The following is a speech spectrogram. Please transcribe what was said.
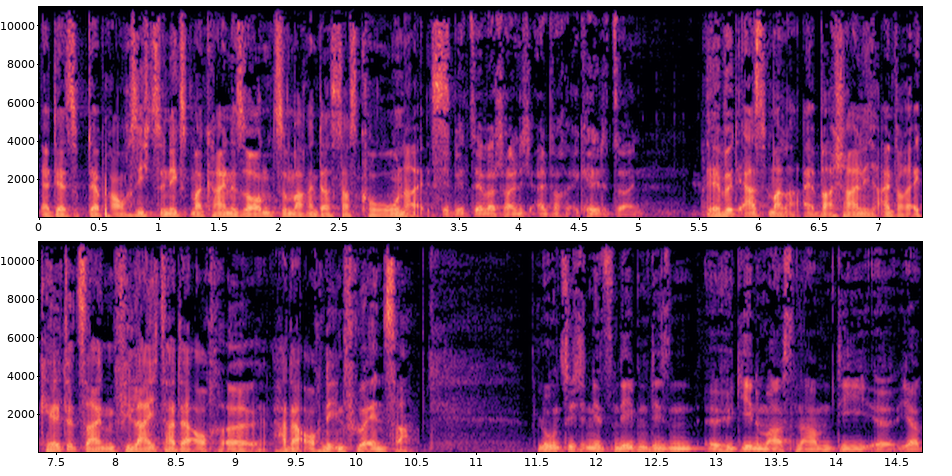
äh, der, der braucht sich zunächst mal keine Sorgen zu machen, dass das Corona ist. Der wird sehr wahrscheinlich einfach erkältet sein. Der wird erstmal wahrscheinlich einfach erkältet sein und vielleicht hat er auch, äh, hat er auch eine Influenza. Lohnt sich denn jetzt neben diesen äh, Hygienemaßnahmen, die äh, ja äh,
